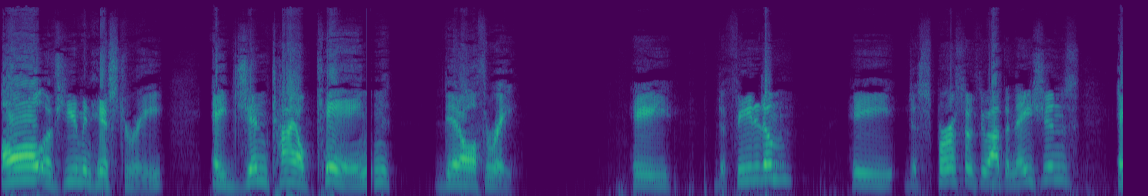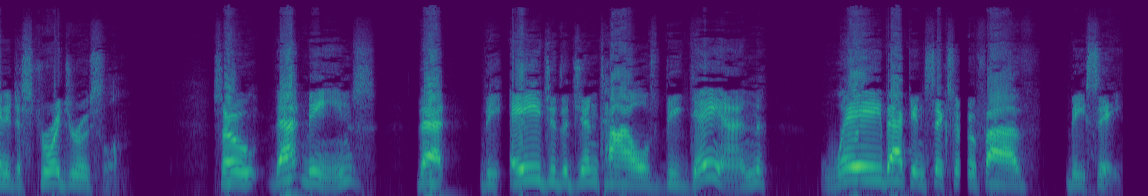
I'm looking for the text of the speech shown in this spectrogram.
all of human history, a Gentile king did all three. He defeated them, he dispersed them throughout the nations, and he destroyed Jerusalem. So that means that the age of the Gentiles began way back in 605 BC.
